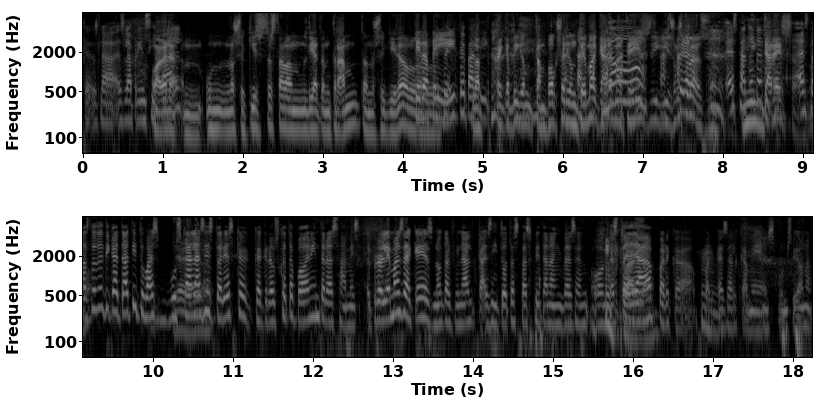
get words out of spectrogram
que és, la, és la O, a principal. veure, mm, un, no sé qui s'estava liat amb Trump, no sé qui era. el- Peppa Pig. Peppa La Pig. Peppa Pig tampoc seria un tema que ara mateix diguis, ostres, està tot m'interessa. etiquetat- Estàs tot etiquetat i tu vas buscar ja. les històries que, que creus que te poden interessar més. El problema és aquest, no? que al final quasi tot està escrit en anglès en- o en castellà Clar, ja. perquè, perquè és el que més funciona.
